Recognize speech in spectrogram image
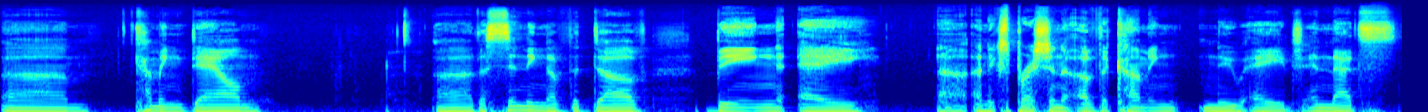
um, coming down, uh, the sending of the dove being a uh, an expression of the coming new age, and that's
